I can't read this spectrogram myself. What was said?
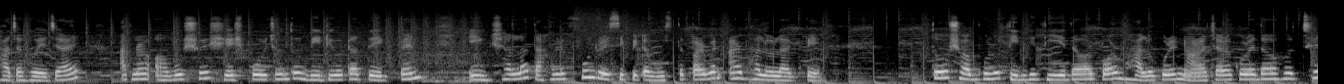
ভাজা হয়ে যায়। আপনারা অবশ্যই শেষ পর্যন্ত ভিডিওটা দেখবেন। ইনশাল্লাহ তাহলে ফুল রেসিপিটা বুঝতে পারবেন আর ভালো লাগবে। তো সবগুলো তিলকে দিয়ে দেওয়ার পর ভালো করে নাড়াচাড়া করে দেওয়া হচ্ছে।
